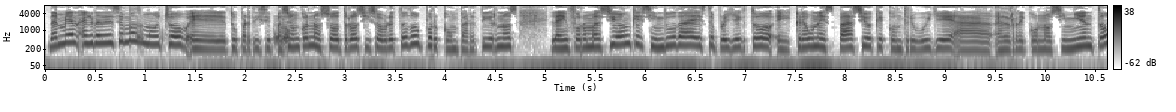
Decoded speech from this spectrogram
Damián, agradecemos mucho eh, tu participación con nosotros y sobre todo por compartirnos la información que sin duda este proyecto eh, crea un espacio que contribuye al reconocimiento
